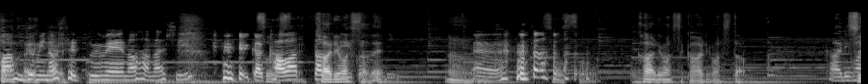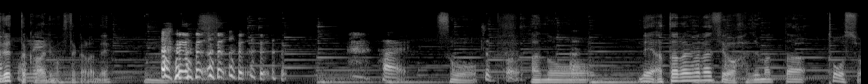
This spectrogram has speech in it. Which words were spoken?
番組のはいは。い説明の話が変わったっていうことに。そうですねうんうん。そうそう。変わりました、変わりました。変わりましたね。しれっと変わりましたからね。うん、はい。そう。ちょっと、あのーね、あたらよラジオ始まった当初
